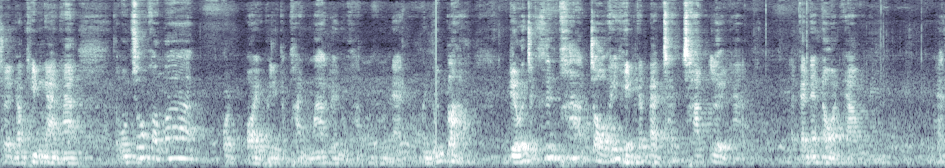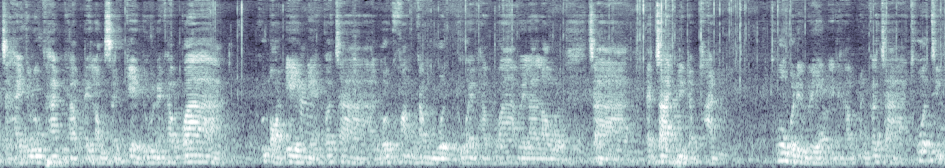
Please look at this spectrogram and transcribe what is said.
เชิญครับทีมงานฮะแต่ผมชอบคำว่าปลดปล่อยผลิตภัณฑ์มากเลยนะครับคุณนัทมันหรือเปล่า เดี๋ยวจะขึ้นภาพจอให้เห็นกันแบบชัด ๆ เลยฮะแล้วก็แน่นอนครับอยากจะให้ทุกท่านครับได้ลองสังเกตดูนะครับว่าคุณหมอเองเนี่ยก็จะลดความกังวลด้วยครับว่าเวลาเราจะกระจายผลิตภัณฑ์ทั่วบริเวณเนี่ยนะครับ มันก็จะทั่วถึง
